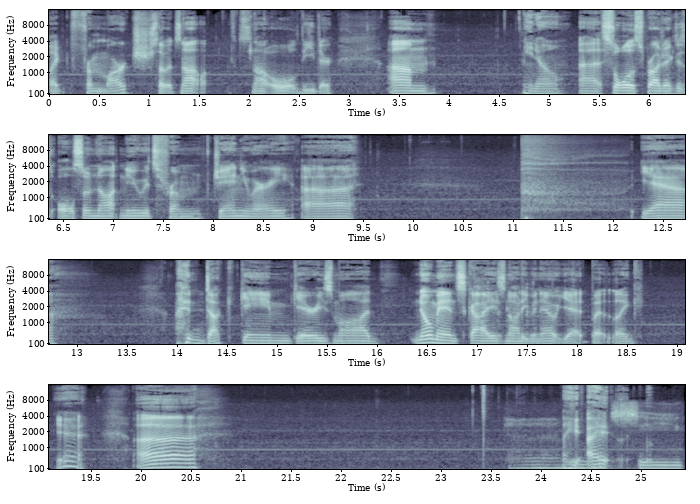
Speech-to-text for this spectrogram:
like from March, so it's not it's not old either. Um, you know, uh, Solus Project is also not new; it's from January. Uh, yeah, Duck Game, Garry's Mod, No Man's Sky is not even out yet, but like, yeah, uh. Like, I- see.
